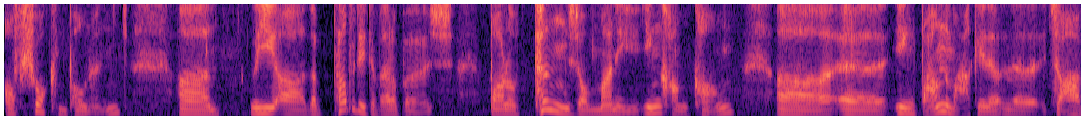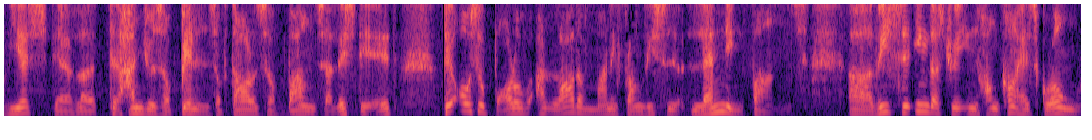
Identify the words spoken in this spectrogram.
offshore component. Um, the the property developers borrow tons of money in Hong Kong. Uh, uh, in bond market, uh, it's obvious there are hundreds of billions of dollars of bonds are listed. They also borrow a lot of money from these lending funds. Uh, this industry in Hong Kong has grown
